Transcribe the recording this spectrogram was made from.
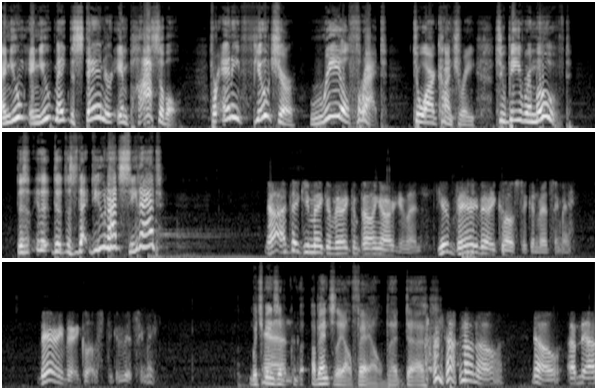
and you and you make the standard impossible for any future real threat to our country to be removed. Does, does that, do you not see that? Yeah, I think you make a very compelling argument. You're very, very close to convincing me. Very, very close to convincing me. Which means and, eventually I'll fail, but uh... no, no, no, no. I mean, I,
